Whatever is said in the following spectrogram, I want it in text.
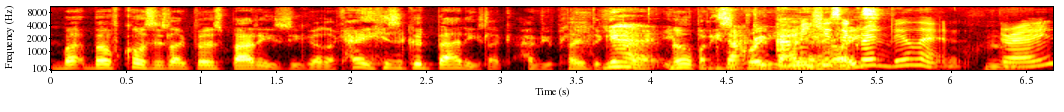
But but of course it's like those baddies. You go like, hey, he's a good baddie. He's like, have you played the game? Yeah, no, but he's a great exactly. I mean, he's right? a great villain, Hmm. right?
